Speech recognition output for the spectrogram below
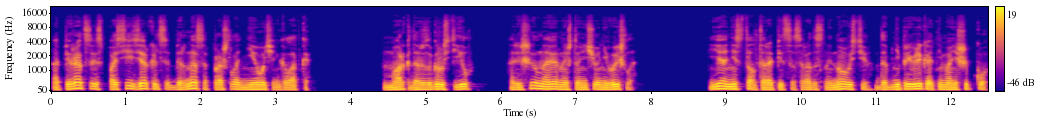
Операция «Спаси зеркальце Бернеса» прошла не очень гладко. Марк даже загрустил. Решил, наверное, что ничего не вышло. Я не стал торопиться с радостной новостью, дабы не привлекать внимание Шипко.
